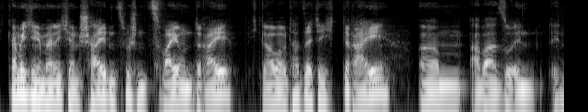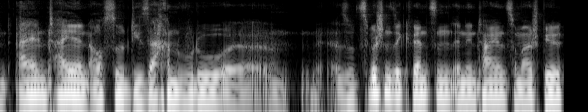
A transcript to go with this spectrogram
ich kann mich nicht mehr nicht entscheiden zwischen zwei und drei. Ich glaube tatsächlich drei, ähm, aber so in, in allen Teilen auch so die Sachen, wo du, äh, so Zwischensequenzen in den Teilen zum Beispiel,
